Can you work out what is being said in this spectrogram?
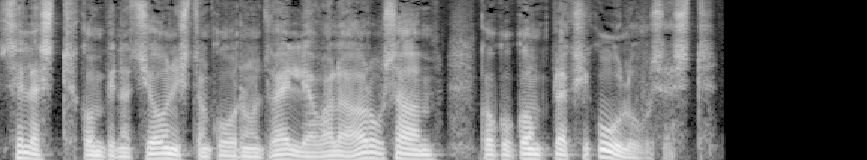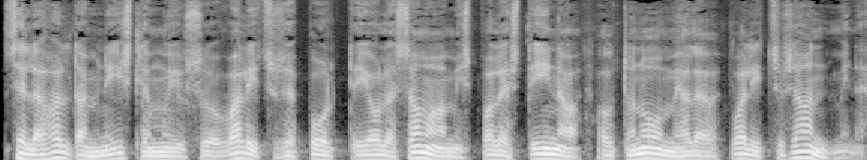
sellest kombinatsioonist on koorunud välja vale arusaam kogu kompleksi kuuluvusest selle haldamine islamiusu valitsuse poolt ei ole sama, mis Palestiina autonoomiale valitsuse andmine.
